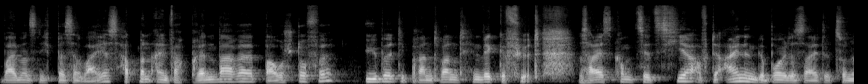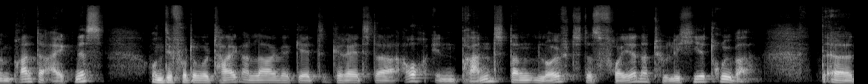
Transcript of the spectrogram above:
weil man es nicht besser weiß, hat man einfach brennbare Baustoffe über die Brandwand hinweggeführt. Das heißt, kommt es jetzt hier auf der einen Gebäudeseite zu einem Brandereignis und die Photovoltaikanlage geht, gerät da auch in Brand, dann läuft das Feuer natürlich hier drüber. Äh,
